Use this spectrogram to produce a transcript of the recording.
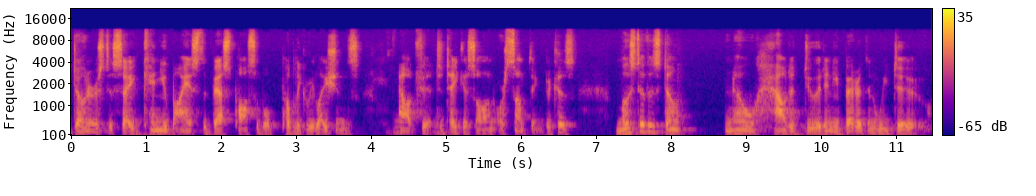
donors to say, can you buy us the best possible public relations mm-hmm. outfit to mm-hmm. take us on or something? Because most of us don't know how to do it any better than we do,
